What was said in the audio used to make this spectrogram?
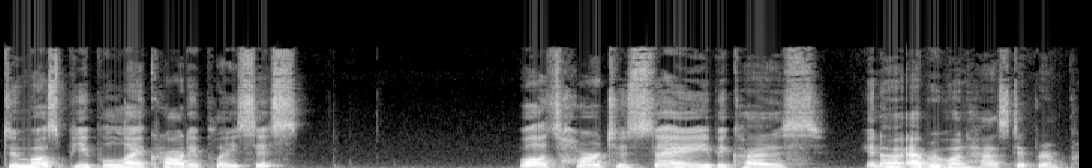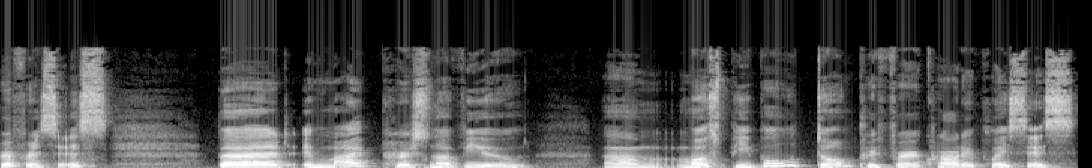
Do most people like crowded places? Well, it's hard to say because, you know, everyone has different preferences. But in my personal view, um, most people don't prefer crowded places.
